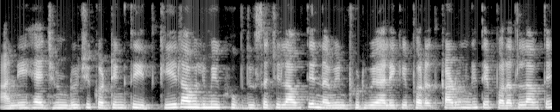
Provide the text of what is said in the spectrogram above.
आणि ह्या झेंडूची कटिंग ती इतकी लावली मी खूप दिवसाची लावते. नवीन फुटवे आले की परत काढून घेते परत लावते.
